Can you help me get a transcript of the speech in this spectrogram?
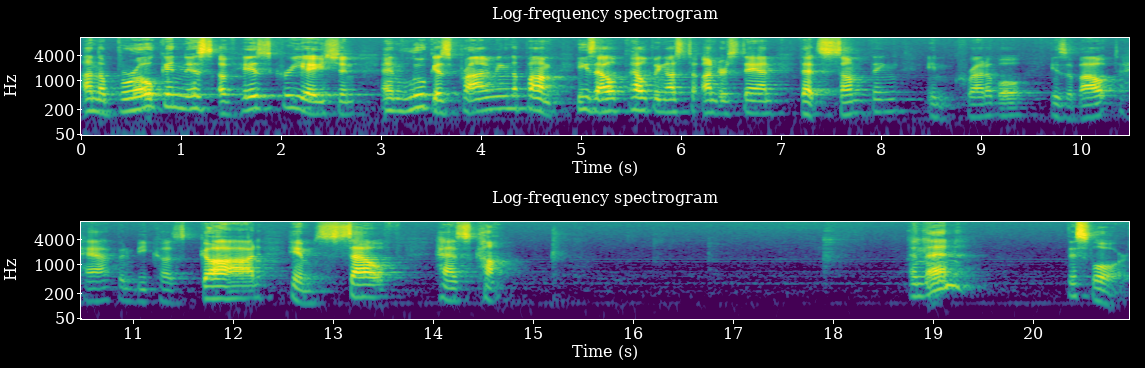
on the brokenness of his creation and Luke is priming the pump. He's help, helping us to understand that something incredible is about to happen because God Himself has come. And then this Lord,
